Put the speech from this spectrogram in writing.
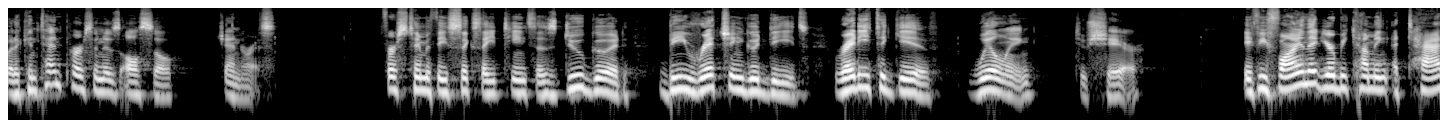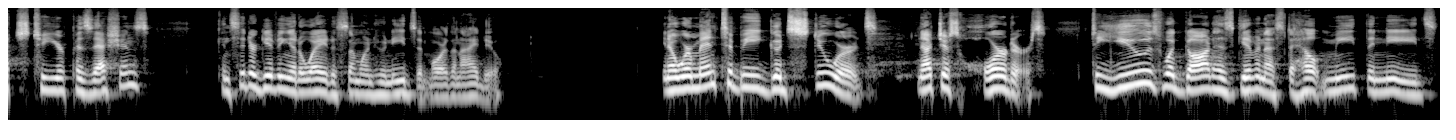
but a content person is also generous. 1 Timothy 6:18 says, "Do good, be rich in good deeds, ready to give, willing to share." If you find that you're becoming attached to your possessions, consider giving it away to someone who needs it more than I do. You know, we're meant to be good stewards, not just hoarders, to use what God has given us to help meet the needs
